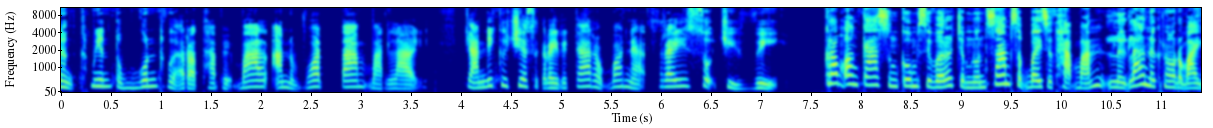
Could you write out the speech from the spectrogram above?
និងគ្មានទម្ងន់ធ្វើរដ្ឋាភិបាលអនុវត្តតាមបានឡើយចា៎នេះគឺជាសកម្មភាពរបស់អ្នកស្រីសុជីវីក្រុមអង្គការសង្គមស៊ីវិលចំនួន33ស្ថាប័នលើកឡើងនៅក្នុងរបាយ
